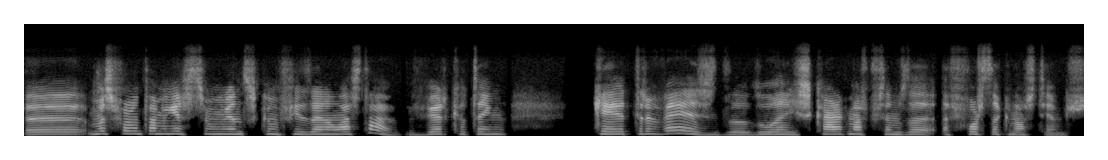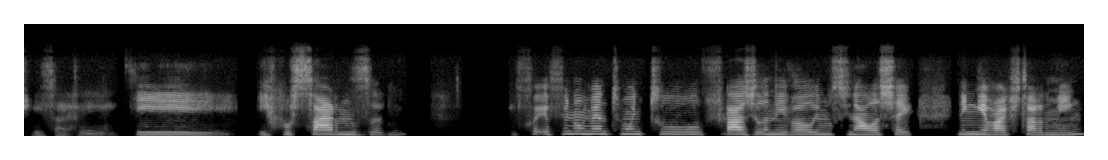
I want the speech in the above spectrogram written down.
Uh, mas foram também estes momentos que me fizeram, lá está, ver que eu tenho, que é através de, do arriscar que nós percebemos a, a força que nós temos. Exatamente. E, e forçar-nos a. Foi, eu fui num momento muito frágil a nível emocional, achei que ninguém vai gostar de mim.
